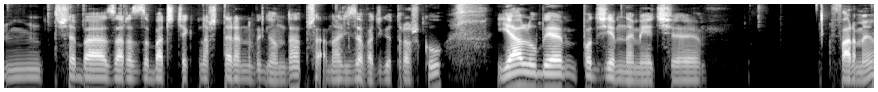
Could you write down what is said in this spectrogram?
Mm, trzeba zaraz zobaczyć, jak nasz teren wygląda, przeanalizować go troszkę. Ja lubię podziemne mieć e, farmy.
